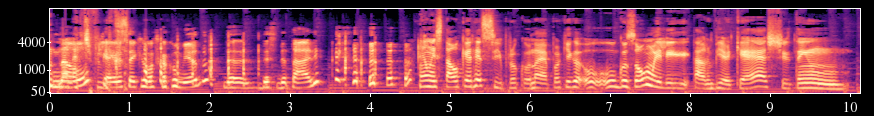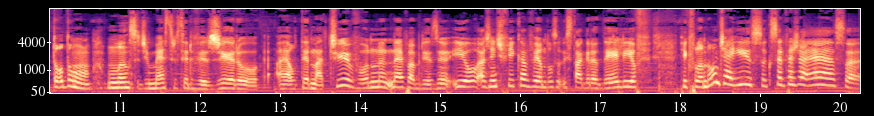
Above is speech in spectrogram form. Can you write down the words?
na Não, que aí eu sei que eu vou ficar com medo da- desse detalhe. é um stalker recíproco, né? Porque o, o Guzon, ele tá no Beercast, tem um, todo um, um, lance de mestre cervejeiro é, alternativo, né, Fabrício? E eu, a gente fica vendo o Instagram dele e eu fico falando, onde é isso? Que cerveja é essa?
